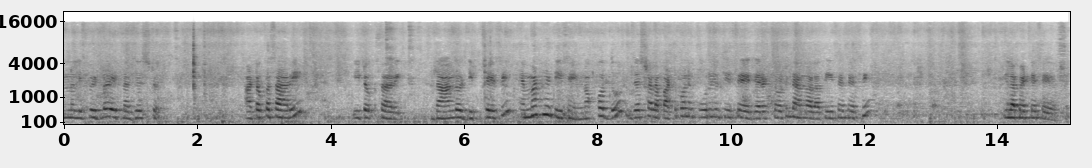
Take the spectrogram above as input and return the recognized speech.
ఉన్న లిక్విడ్లో ఇట్లా జస్ట్ అటొకసారి ఇటొకసారి దానిలో డిప్ చేసి ఎమ్మటిని తీసేయండి. నొక్కొద్దు. జస్ట్ అలా పట్టుకొని పూరీలు తీసే గెరెట్ తోటి దానిలో అలా తీసేసేసి ఇలా పెట్టేసేయచ్చు.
